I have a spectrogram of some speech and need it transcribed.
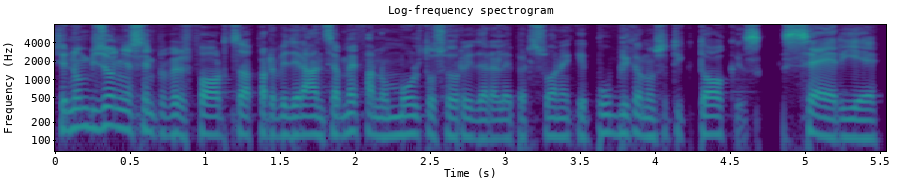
Cioè non bisogna sempre per forza far vedere, anzi a me fanno molto sorridere le persone che pubblicano su TikTok serie,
